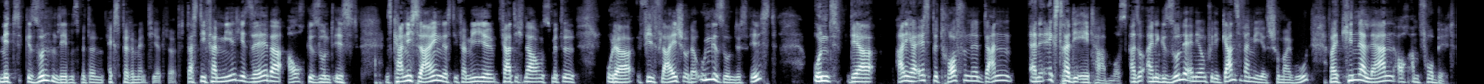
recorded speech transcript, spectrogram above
mit gesunden Lebensmitteln experimentiert wird, dass die Familie selber auch gesund ist. Es kann nicht sein, dass die Familie Fertignahrungsmittel oder viel Fleisch oder Ungesundes isst und der ADHS-Betroffene dann eine extra Diät haben muss. Also eine gesunde Ernährung für die ganze Familie ist schon mal gut, weil Kinder lernen auch am Vorbild.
